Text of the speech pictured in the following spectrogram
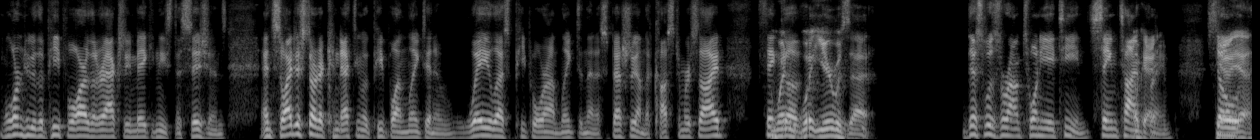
learn who the people are that are actually making these decisions. And so I just started connecting with people on LinkedIn, and way less people were on LinkedIn than especially on the customer side. Think when, of what year was that? This was around 2018, same time okay. frame. So yeah, yeah.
